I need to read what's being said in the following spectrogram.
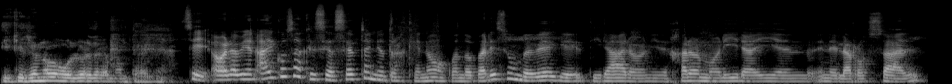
y que ya no va a volver de la montaña. Sí, ahora bien, hay cosas que se aceptan y otras que no. Cuando aparece un bebé que tiraron y dejaron morir ahí en, en el arrozal,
